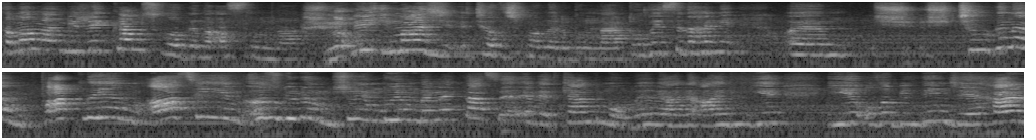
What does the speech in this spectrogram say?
tamamen bir reklam sloganı aslında. Şunu Ve imaj çalışmaları bunlar. Dolayısıyla hani e, ş- ş- çılgınım, farklıyım, asiyim, özgürüm, şuyum buyum demektense evet kendim olmaya ve hani Aygül'ye iyi olabildiğince her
